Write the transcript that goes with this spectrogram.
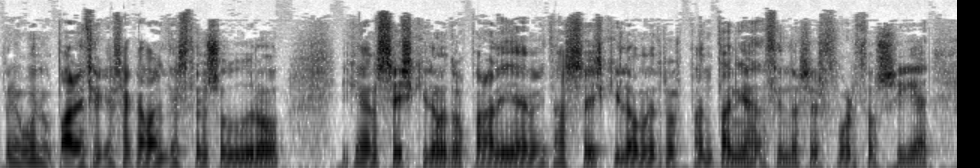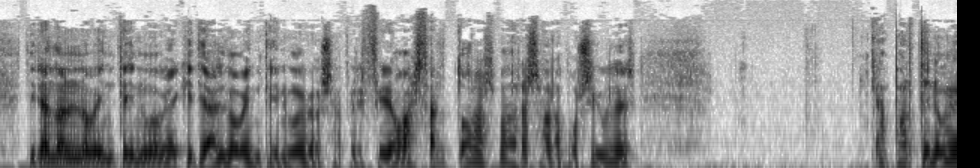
Pero bueno, parece que se acaba el descenso duro y quedan 6 kilómetros para la línea de meta, 6 kilómetros. Pantania haciendo ese esfuerzo, sigue tirando al 99, hay que tirar al 99. O sea, prefiero gastar todas las barras ahora posibles que aparte no me,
